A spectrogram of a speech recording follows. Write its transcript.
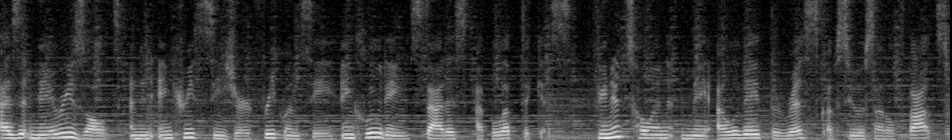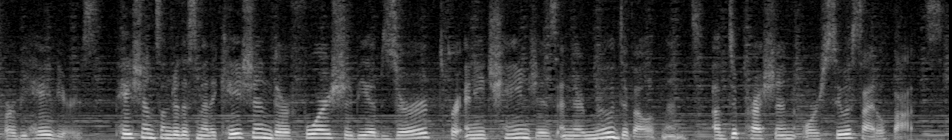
as it may result in an increased seizure frequency, including status epilepticus. Phenytoin may elevate the risk of suicidal thoughts or behaviors. Patients under this medication, therefore, should be observed for any changes in their mood development of depression or suicidal thoughts.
